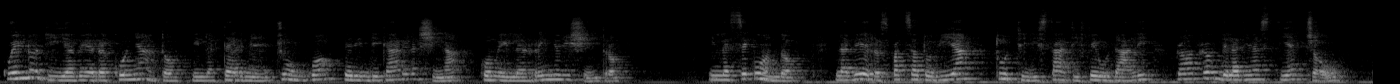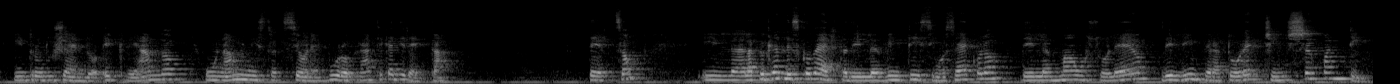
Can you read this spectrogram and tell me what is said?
quello di aver coniato il termine Zhongguo per indicare la Cina come il regno di centro. Il secondo, l'aver spazzato via tutti gli stati feudali proprio della dinastia Zhou, introducendo e creando un'amministrazione burocratica diretta Terzo, il, la più grande scoperta del XX secolo del mausoleo dell'imperatore Qin Huangdi.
